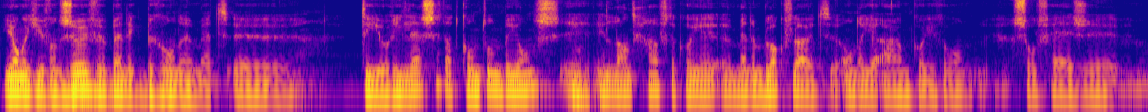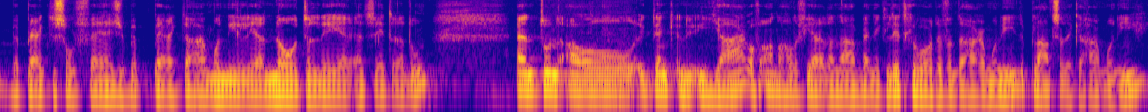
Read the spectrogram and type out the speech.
jongetje van zeven ben ik begonnen met uh, theorielessen. Dat kon toen bij ons uh, hmm. in Landgraaf. Dan kon je met een blokfluit onder je arm kon je gewoon solfège, beperkte solfège, beperkte harmonieleer, notenleer, et cetera doen. En toen al, ik denk een jaar of anderhalf jaar daarna, ben ik lid geworden van de harmonie, de plaatselijke harmonie.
